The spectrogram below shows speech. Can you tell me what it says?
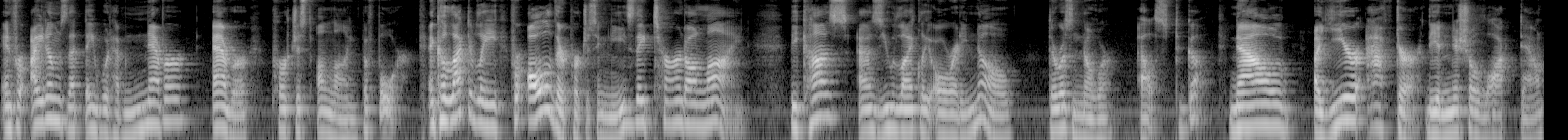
and for items that they would have never, ever purchased online before. And collectively, for all of their purchasing needs, they turned online because, as you likely already know, there was nowhere else to go. Now, a year after the initial lockdown,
